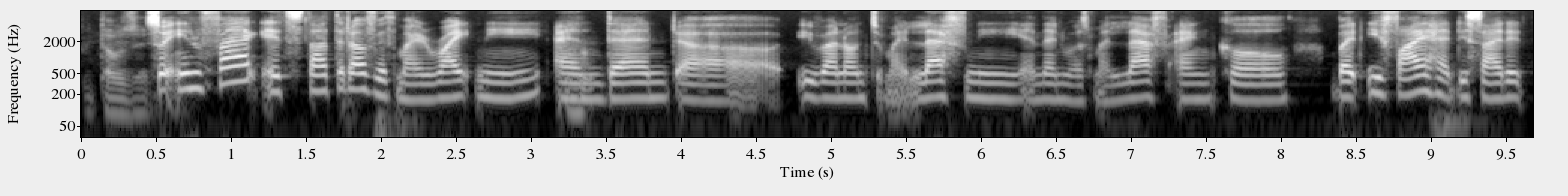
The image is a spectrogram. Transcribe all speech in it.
2000. so in fact, it started off with my right knee, and then uh, it went on to my left knee, and then it was my left ankle. But if I had decided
